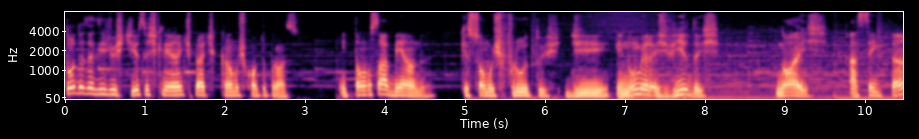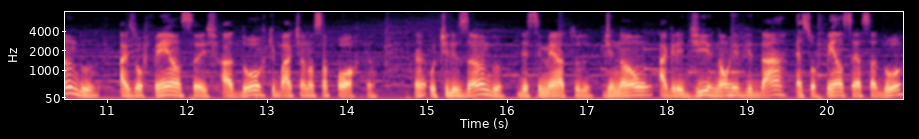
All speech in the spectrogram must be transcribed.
todas as injustiças que antes praticamos contra o próximo. Então, sabendo que somos frutos de inúmeras vidas, nós aceitando as ofensas, a dor que bate à nossa porta, né? utilizando desse método de não agredir, não revidar essa ofensa, essa dor,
